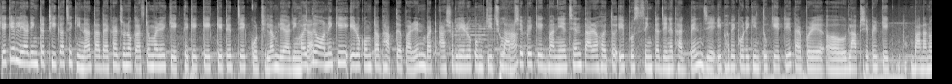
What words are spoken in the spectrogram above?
কেকের লেয়ারিংটা ঠিক আছে কিনা তা দেখার জন্য কাস্টমারের কেক থেকে কেক কেটে চেক করছিলাম লেয়ারিং হয়তো অনেকেই এরকমটা ভাবতে পারেন বাট আসলে এরকম কিছু লাভ শেপের কেক বানিয়েছেন তারা হয়তো এই প্রসেসিংটা জেনে থাকবেন যে এভাবে করে কিন্তু কেটে তারপরে লাভ শেপের কেক বানানো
